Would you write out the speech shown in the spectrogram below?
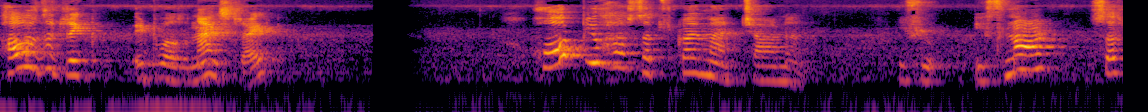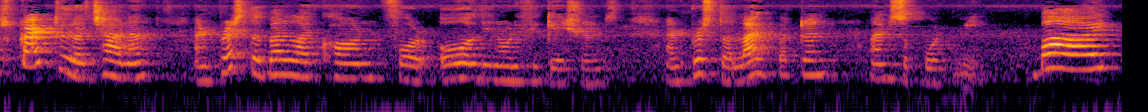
how was the trick? It was nice, right? Hope you have subscribed my channel. If you if not, subscribe to the channel and press the bell icon for all the notifications and press the like button and support me. Bye!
